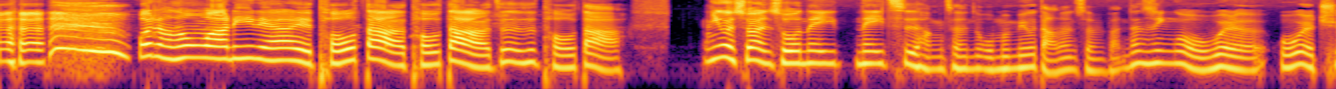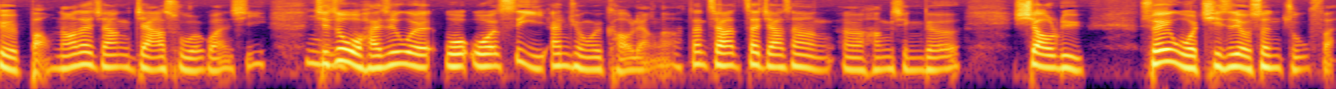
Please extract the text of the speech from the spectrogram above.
我想说，哇，你俩也头大，头大，真的是头大。因为虽然说那一那一次航程我们没有打算升帆，但是因为我为了我为了确保，然后再加上加速的关系，其实我还是为我我是以安全为考量啦。但加再加上呃航行的效率，所以我其实有升主帆。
